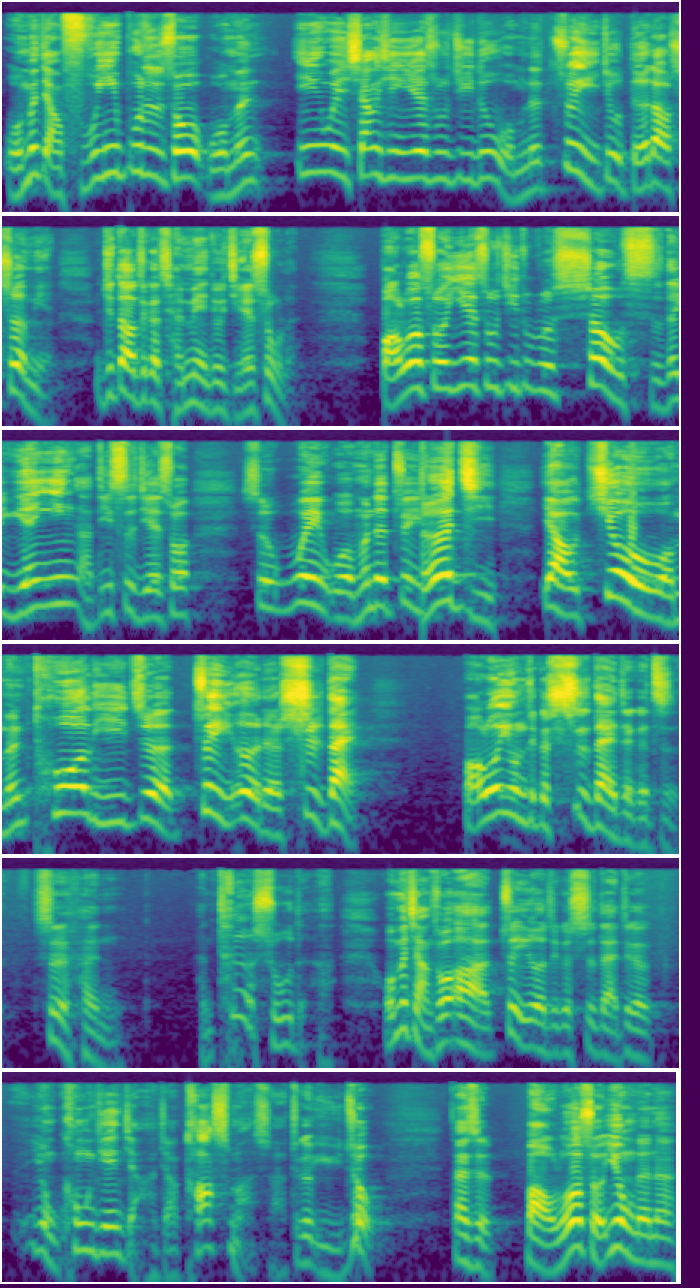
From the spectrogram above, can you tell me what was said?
我们讲福音不是说我们因为相信耶稣基督，我们的罪就得到赦免，就到这个层面就结束了。保罗说：“耶稣基督的受死的原因啊，第四节说是为我们的罪舍己，要救我们脱离这罪恶的世代。”保罗用这个“世代”这个字是很很特殊的啊。我们讲说啊，罪恶这个世代，这个用空间讲叫 cosmos 啊，这个宇宙。但是保罗所用的呢，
